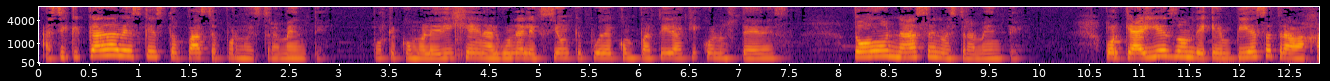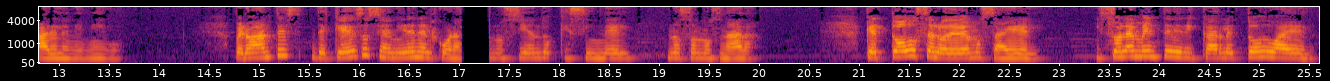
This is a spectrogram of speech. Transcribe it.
Así que cada vez que esto pase por nuestra mente, porque como le dije en alguna lección que pude compartir aquí con ustedes, todo nace en nuestra mente, porque ahí es donde empieza a trabajar el enemigo. Pero antes de que eso se anide en el corazón, conociendo que sin Él no somos nada, que todo se lo debemos a Él, y solamente dedicarle todo a Él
